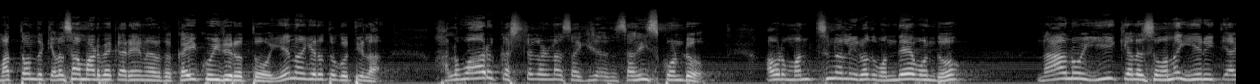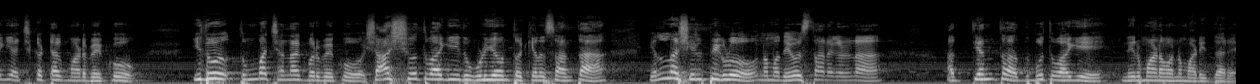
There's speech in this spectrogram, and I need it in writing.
ಮತ್ತೊಂದು ಕೆಲಸ ಮಾಡ್ಬೇಕಾದ್ರೆ ಏನಾಗಿರುತ್ತೋ, ಕೈ ಕುಯ್ದಿರುತ್ತೋ, ಏನಾಗಿರುತ್ತೋ ಗೊತ್ತಿಲ್ಲ. ಹಲವಾರು ಕಷ್ಟಗಳನ್ನ ಸಹಿ, ಸಹಿಸಿಕೊಂಡು ಅವ್ರ ಮನಸ್ಸಿನಲ್ಲಿರೋದು ಒಂದೇ ಒಂದು, ನಾನು ಈ ಕೆಲಸವನ್ನು ಈ ರೀತಿಯಾಗಿ ಅಚ್ಚುಕಟ್ಟಾಗಿ ಮಾಡಬೇಕು, ಇದು ತುಂಬ ಚೆನ್ನಾಗಿ ಬರಬೇಕು, ಶಾಶ್ವತವಾಗಿ ಇದು ಉಳಿಯುವಂಥ ಕೆಲಸ ಅಂತ ಎಲ್ಲ ಶಿಲ್ಪಿಗಳು ನಮ್ಮ ದೇವಸ್ಥಾನಗಳನ್ನ ಅತ್ಯಂತ ಅದ್ಭುತವಾಗಿ ನಿರ್ಮಾಣವನ್ನು ಮಾಡಿದ್ದಾರೆ.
